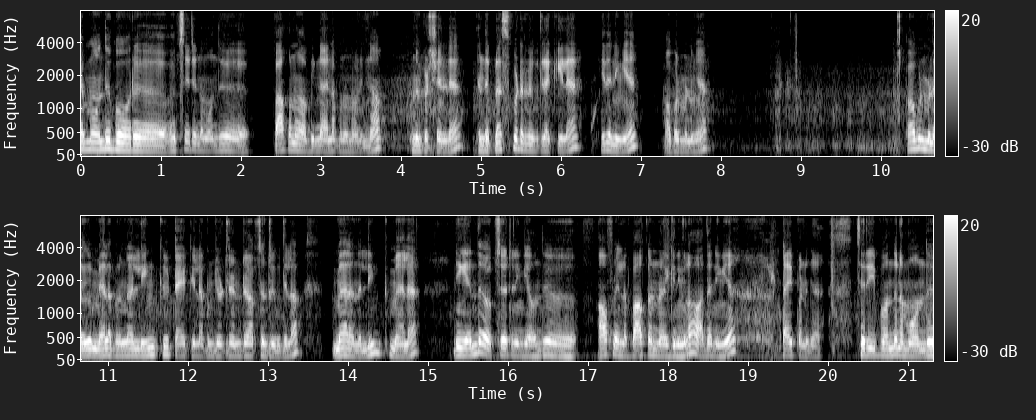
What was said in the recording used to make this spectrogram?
நம்ம வந்து இப்போ ஒரு வெப்சைட்டை நம்ம வந்து பார்க்கணும் அப்படின்னா என்ன பண்ணணும் அப்படின்னா ஒன்றும் பிரச்சனை இல்லை. இந்த ப்ளஸ் பட்டன் இருக்கிற கீழே இதை நீங்கள் ஓப்பன் பண்ணுங்கள் ஓப்பன் பண்ணதுக்கு மேலே பாருங்கள் லிங்க் டைட்டில் அப்படின்னு சொல்லிட்டு ரெண்டு ஆப்ஷன் இருக்குது மேலே அந்த லிங்க் மேலே நீங்கள் எந்த வெப்சைட் நீங்கள் வந்து ஆஃப்லைனில் பார்க்கணும்னு நினைக்கிறீங்களோ அதை நீங்கள் டைப் பண்ணுங்கள் சரி இப்போ வந்து நம்ம வந்து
